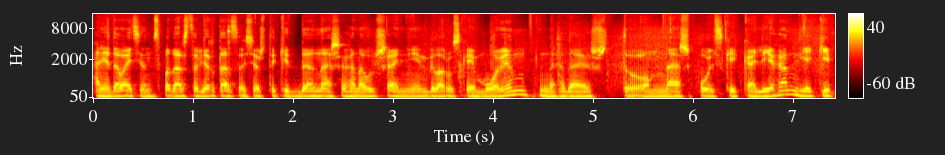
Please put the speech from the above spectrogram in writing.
Але давайте гаспадарства вяртацца ўсё ж таки да нашага навучання беларускай мове. Нагадаю, што наш польскі калега, які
